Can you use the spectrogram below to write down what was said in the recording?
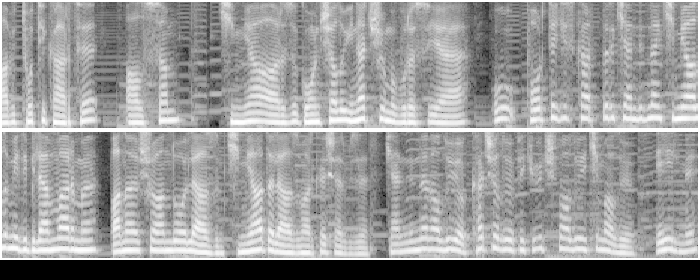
Abi Totti kartı alsam kimya arızı. Gonçalo Inacio mu burası ya? Bu Portekiz kartları kendinden kimyalı mıydı bilen var mı? Bana şu anda o lazım. Kimya da lazım arkadaşlar bize. Kendinden alıyor. Kaç alıyor peki? 3 mü alıyor 2 mi alıyor? Değil mi?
